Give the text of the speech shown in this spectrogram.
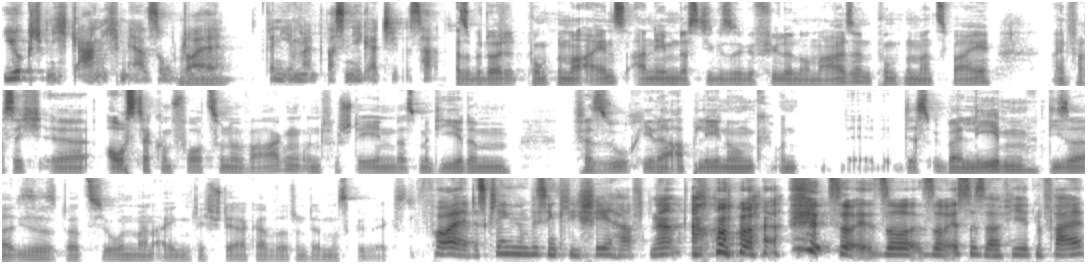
juckt mich gar nicht mehr so doll. Ja. Wenn jemand was Negatives hat. Also bedeutet Punkt Nummer eins, annehmen, dass diese Gefühle normal sind. Punkt Nummer zwei, einfach sich äh, aus der Komfortzone wagen und verstehen, dass mit jedem Versuch, jeder Ablehnung und das Überleben dieser, dieser Situation man eigentlich stärker wird und der Muskel wächst. Voll, das klingt ein bisschen klischeehaft, ne? Aber so, so, so ist es auf jeden Fall.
